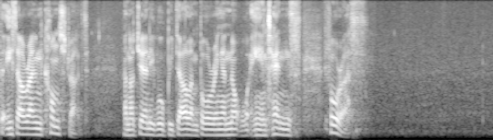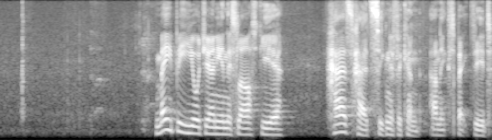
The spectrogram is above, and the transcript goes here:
that He's our own construct and our journey will be dull and boring and not what He intends for us. Maybe your journey in this last year has had significant unexpected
